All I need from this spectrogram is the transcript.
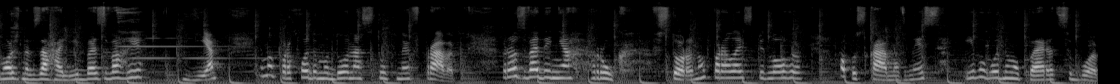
можна взагалі без ваги. Є. І ми переходимо до наступної вправи. Розведення рук в сторону, паралель з підлогою, опускаємо вниз і виводимо перед собою.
